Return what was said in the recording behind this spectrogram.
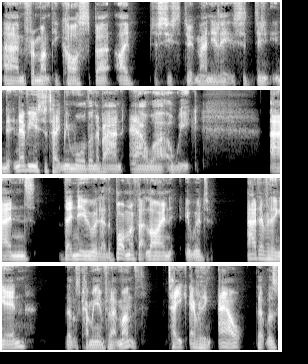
um, for monthly cost. but I just used to do it manually. It never used to take me more than about an hour a week. And then knew at the bottom of that line, it would add everything in that was coming in for that month, take everything out that was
